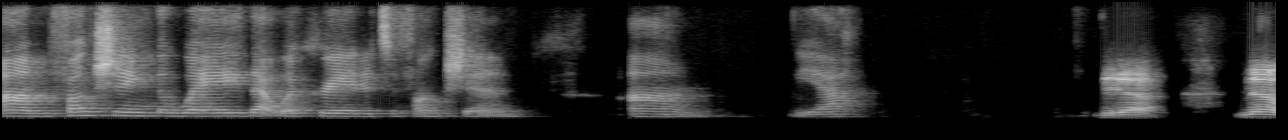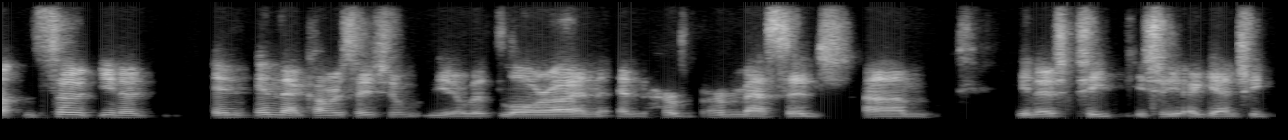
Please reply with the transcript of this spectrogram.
um, functioning the way that we're created to function. Um, yeah. Yeah. Now, so, you know, in, in that conversation, you know, with Laura and, and her, her message, um, you know, she, she, again, she,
